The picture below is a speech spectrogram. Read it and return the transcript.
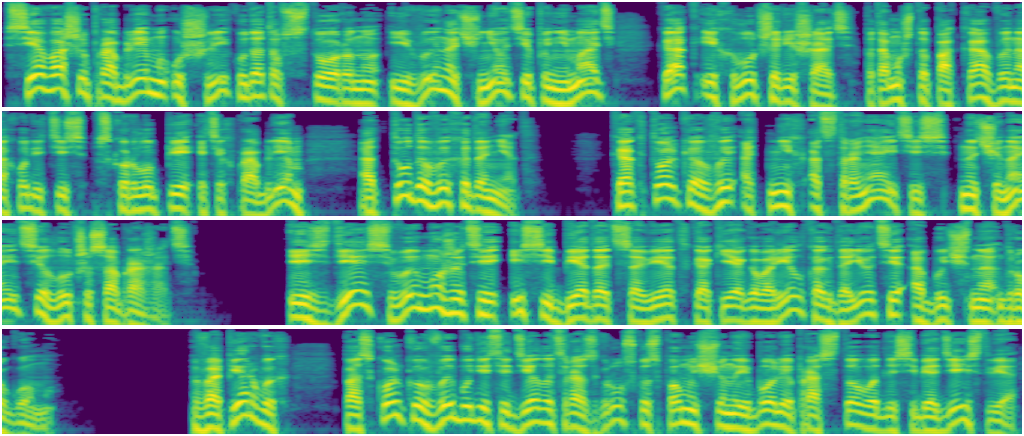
Все ваши проблемы ушли куда-то в сторону, и вы начнете понимать, как их лучше решать, потому что пока вы находитесь в скорлупе этих проблем, оттуда выхода нет. Как только вы от них отстраняетесь, начинаете лучше соображать. И здесь вы можете и себе дать совет, как я говорил, как даете обычно другому. Во-первых, поскольку вы будете делать разгрузку с помощью наиболее простого для себя действия,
